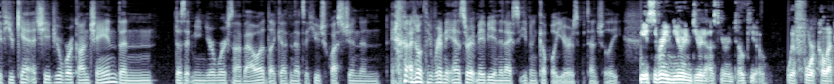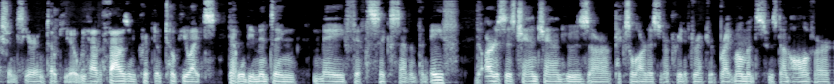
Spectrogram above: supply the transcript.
If you can't achieve your work on chain, then does it mean your work's not valid? Like, I think that's a huge question, and I don't think we're going to answer it. Maybe in the next even couple years, potentially. It's very near and dear to us here in Tokyo. We have four collections here in Tokyo. We have a thousand crypto Tokyoites that will be minting May fifth, sixth, seventh, and eighth. The artist is Qian Qian, who's our pixel artist and our creative director at Bright Moments, who's done all of our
